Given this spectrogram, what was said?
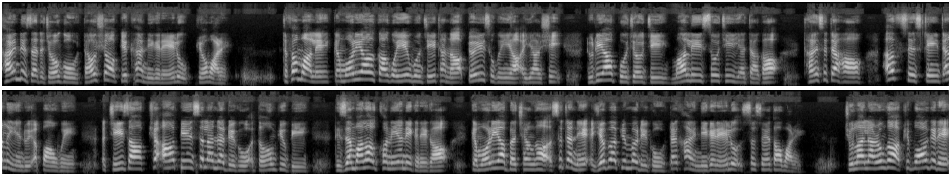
ထိုင်းနယ်စပ်တကြောကိုတောက်လျှောက်ပြစ်ခတ်နေကြတယ်လို့ပြောပါတယ်။ တစ်ဖက်မှာလည်းကမ္ဘောဒီးယားကာကွယ်ရေးဝန်ကြီးဌာနပြောရေးဆိုခွင့်ရအရာရှိဒုတိယဗိုလ်ချုပ်ကြီးမာလီဆိုချီယတာကထိုင်းစစ်တပ်ဟာ F-16 တပ်လျင်တွေအပေါအဝင် အကြီးစားဖျက်အားပြင်းစစ်လက်နက်တွေကိုအသုံးပြုပြီးဒီဇင်ဘာလ9ရက်နေ့ကလေးကကမ္ဘောဒီးယားဗတ်ချန်ကစစ်တပ်နဲ့အရက်ဘတ်ပြစ်မှတ်တွေကိုတိုက်ခိုက်နေကြတယ်လို့ဆွဆွဲသွားပါတယ်။ဇူလိုင်လတုန်းကဖြစ်ပွားခဲ့တဲ့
